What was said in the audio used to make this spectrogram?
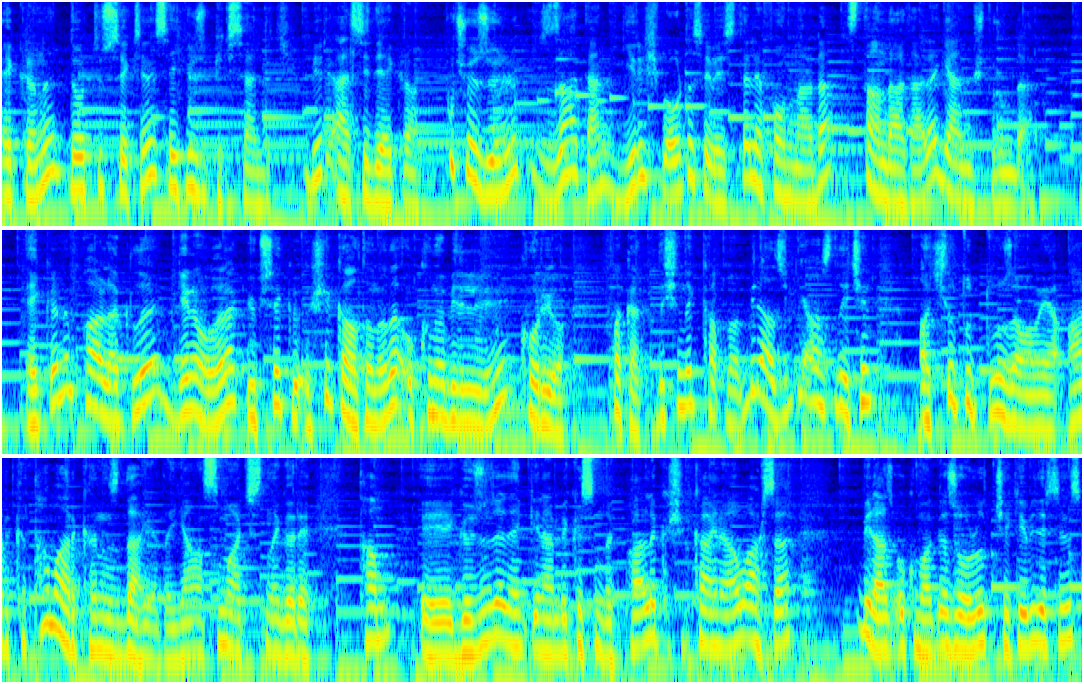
ekranı 480'e 800 piksellik bir LCD ekran. Bu çözünürlük zaten giriş ve orta seviyesi telefonlarda standart hale gelmiş durumda. Ekranın parlaklığı genel olarak yüksek ve ışık altında da okunabilirliğini koruyor. Fakat dışındaki kaplama birazcık yansıdığı için açılı tuttuğunuz zaman veya arka tam arkanızda ya da yansıma açısına göre tam e, gözünüze denk gelen bir kısımda parlak ışık kaynağı varsa biraz okumakta zorluk çekebilirsiniz.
